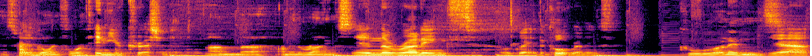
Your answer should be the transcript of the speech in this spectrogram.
That's what I'm going for. then you're crushing it. I'm uh, I'm in the runnings. In the runnings. Okay, the cool runnings. Cool runnings. Yeah.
